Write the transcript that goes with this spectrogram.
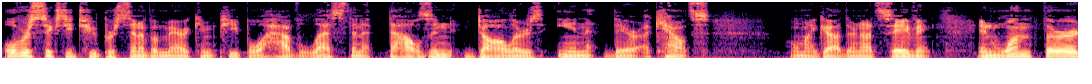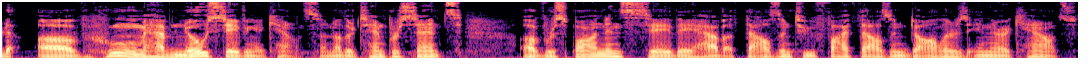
over 62% of American people have less than $1,000 in their accounts. Oh my God, they're not saving. And one third of whom have no saving accounts. Another 10% of respondents say they have 1,000 to $5,000 in their accounts.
